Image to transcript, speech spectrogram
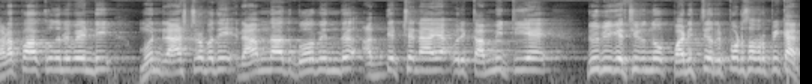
നടപ്പാക്കുന്നതിന് വേണ്ടി മുൻ രാഷ്ട്രപതി രാംനാഥ് കോവിന്ദ് അധ്യക്ഷനായ ഒരു കമ്മിറ്റിയെ രൂപീകരിച്ചിരുന്നു പഠിച്ച് റിപ്പോർട്ട് സമർപ്പിക്കാൻ.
